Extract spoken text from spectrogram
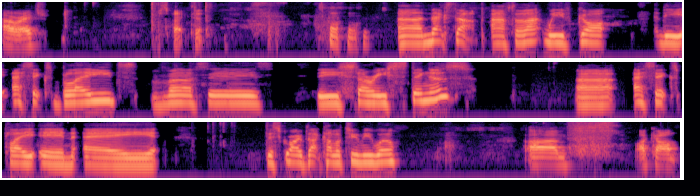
outrage. respect it. Uh, next up, after that, we've got the Essex Blades versus the Surrey Stingers. Uh, Essex play in a. Describe that colour to me, Will. Um, I can't.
